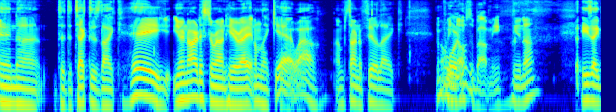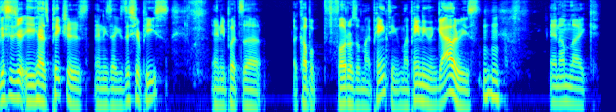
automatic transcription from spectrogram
and uh, the detective's like, "Hey, you're an artist around here, right?" And I'm like, "Yeah, wow." I'm starting to feel like oh, he knows about me. You know? he's like, "This is your." He has pictures, and he's like, "Is this your piece?" And he puts a a couple photos of my painting, my paintings in galleries, and I'm like,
